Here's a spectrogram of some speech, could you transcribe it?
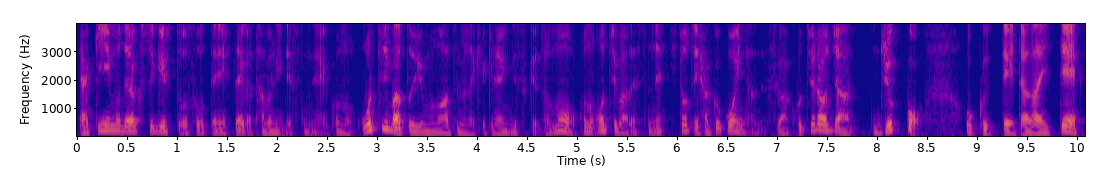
焼き芋デラックスギフトを想定したいがためにですね、この落ち葉というものを集めなきゃいけないんですけども、この落ち葉ですね、1つ100コインなんですが、こちらをじゃあ10個送っていただいて、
